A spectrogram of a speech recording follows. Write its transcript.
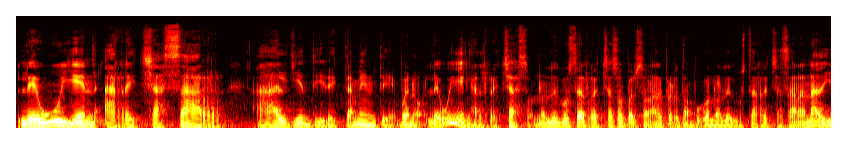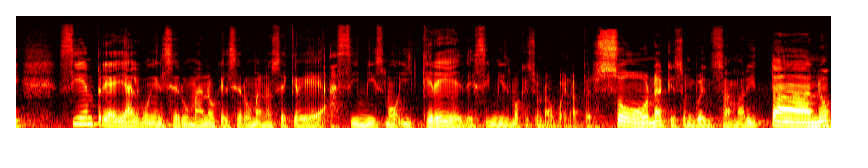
le huyen a rechazar a alguien directamente. Bueno, le huyen al rechazo. No les gusta el rechazo personal, pero tampoco no les gusta rechazar a nadie. Siempre hay algo en el ser humano que el ser humano se cree a sí mismo y cree de sí mismo que es una buena persona, que es un buen samaritano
